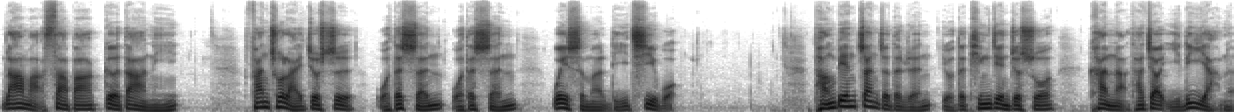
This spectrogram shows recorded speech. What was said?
拉玛撒巴各大尼。”翻出来就是：“我的神，我的神，为什么离弃我？”旁边站着的人有的听见就说：“看哪，他叫以利亚呢。”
